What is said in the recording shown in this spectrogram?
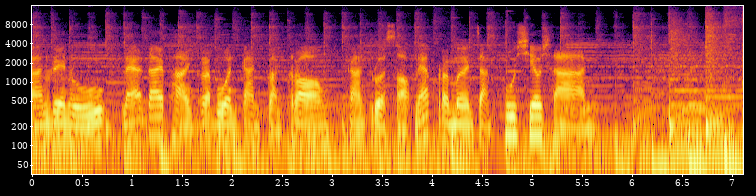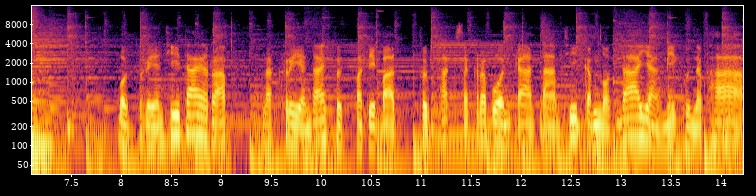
การเรียนรู้ และได้ผ่านกระบวนการกลั่นกรอง การตรวจสอบและประเมินจากผู้เชี่ยวชาญ บทเรียนที่ได้รับ นักเรียนได้ฝึกปฏิบัติ ฝึกทักษะกระบวนการตามที่กำหนดได้อย่างมีคุณภาพ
